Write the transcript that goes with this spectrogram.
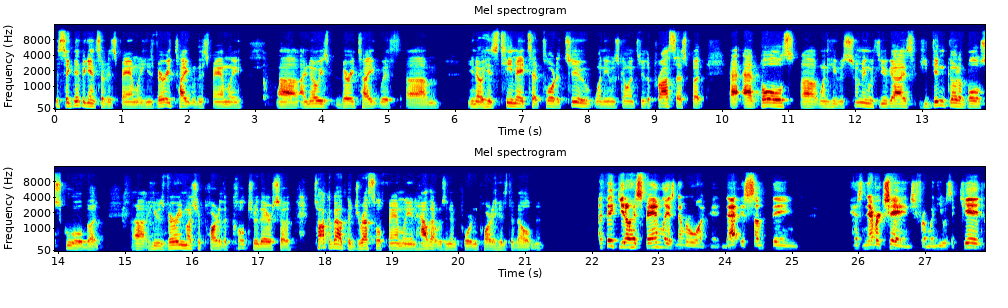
the significance of his family. He's very tight with his family. Uh, I know he's very tight with um, you know his teammates at Florida too when he was going through the process. But at, at Bolles, uh, when he was swimming with you guys, he didn't go to Bolles school, but uh, he was very much a part of the culture there. So, talk about the Dressel family and how that was an important part of his development. I think you know his family is number one, and that is something has never changed from when he was a kid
